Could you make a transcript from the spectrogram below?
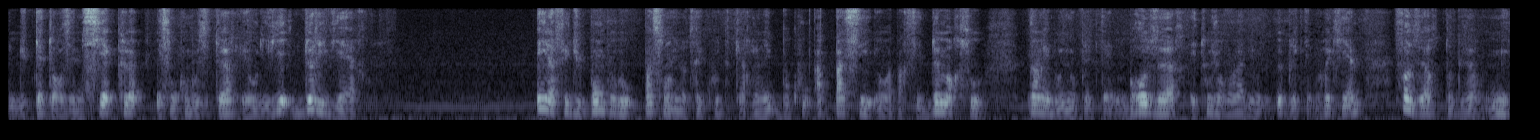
du XIVe siècle et son compositeur est Olivier de Rivière. Et il a fait du bon boulot. Passons à une autre écoute car j'en ai beaucoup à passer. Et on va passer deux morceaux dans les BO de Plectem Brother et toujours dans la BO de Plectem Requiem, Father Together Me.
